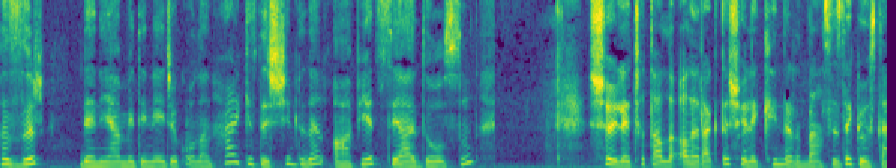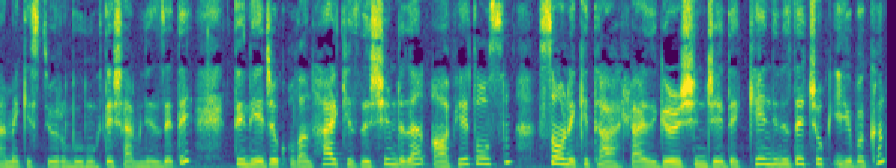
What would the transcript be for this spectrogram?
hazır. Deneyen ve deneyecek olan herkese şimdiden afiyet ziyade olsun. Şöyle çatalla alarak da şöyle kenarından size göstermek istiyorum bu muhteşem lezzeti. Deneyecek olan herkese şimdiden afiyet olsun. Sonraki tariflerde görüşünceye dek kendinize çok iyi bakın.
